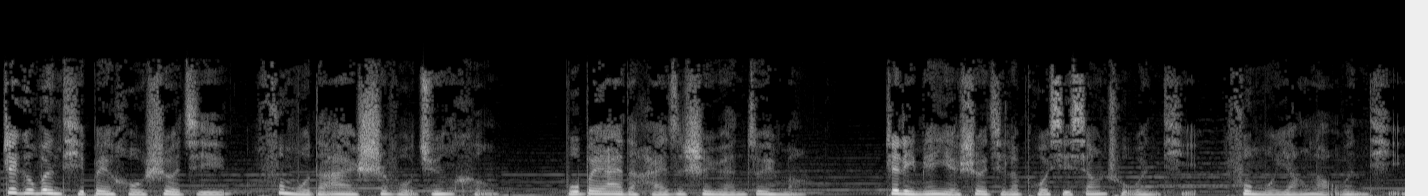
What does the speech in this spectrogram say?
这个问题背后涉及父母的爱是否均衡，不被爱的孩子是原罪吗？这里面也涉及了婆媳相处问题、父母养老问题。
